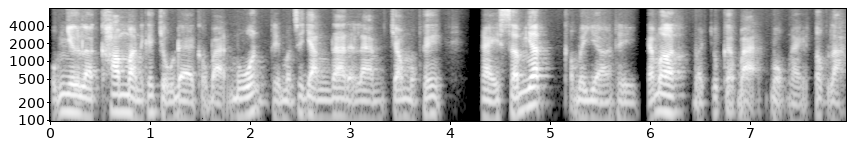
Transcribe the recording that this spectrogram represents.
cũng như là comment cái chủ đề của bạn muốn thì mình sẽ dành ra để làm trong một cái ngày sớm nhất. Còn bây giờ thì cảm ơn và chúc các bạn một ngày tốt lành.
